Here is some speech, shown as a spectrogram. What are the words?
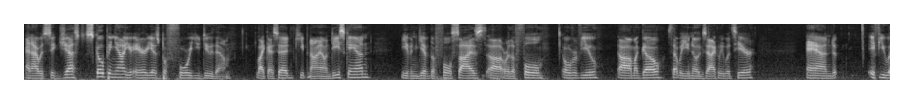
And I would suggest scoping out your areas before you do them like I said, keep an eye on DScan. Even give the full size uh, or the full overview um, a go, so that way you know exactly what's here. And if you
